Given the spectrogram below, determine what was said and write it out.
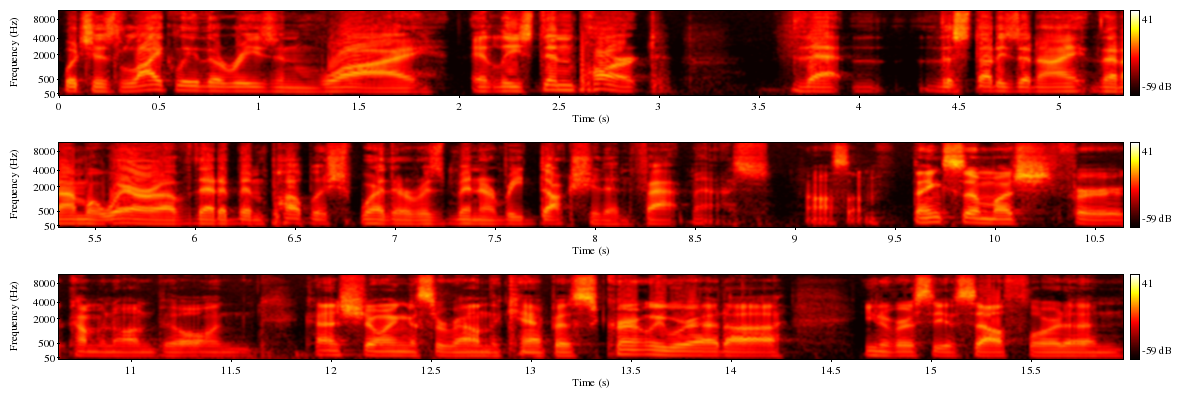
Which is likely the reason why at least in part that the studies that I that I'm aware of that have been published where there has been a reduction in fat mass. Awesome. Thanks so much for coming on Bill and kind of showing us around the campus. Currently we're at uh, University of South Florida and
